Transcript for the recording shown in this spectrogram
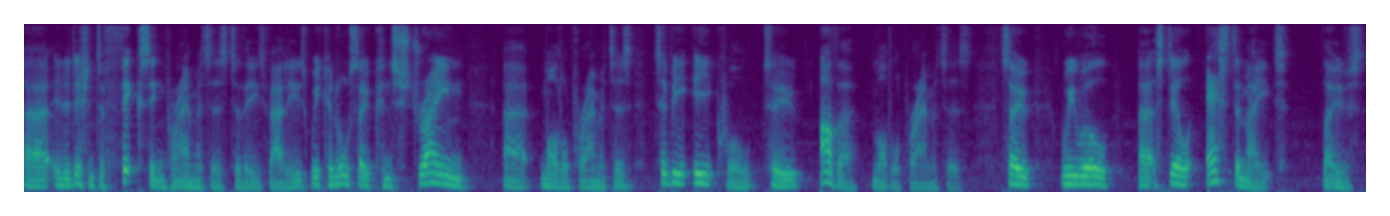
in addition to fixing parameters to these values, we can also constrain model parameters to be equal to other model parameters. So we will uh, still estimate those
